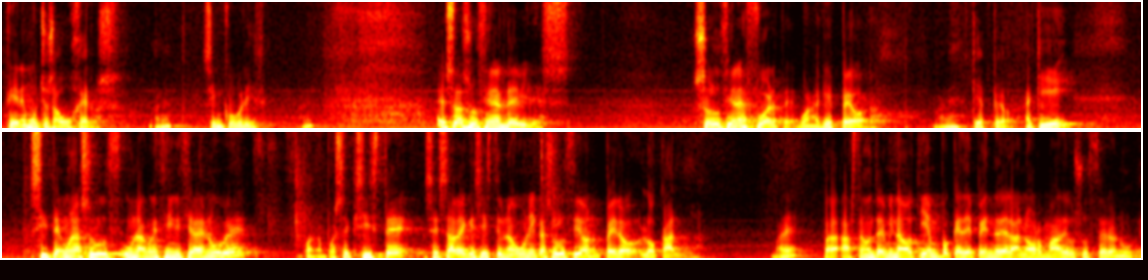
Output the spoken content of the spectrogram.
tiene muchos agujeros, sin cubrir. Eso son las soluciones débiles. Soluciones fuertes, bueno, aquí es peor. Aquí es peor. Aquí, si tengo una, una coincidencia de nube, bueno, pues existe, se sabe que existe una única solución, pero local hasta un determinado tiempo que depende de la norma de uso cero nube.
